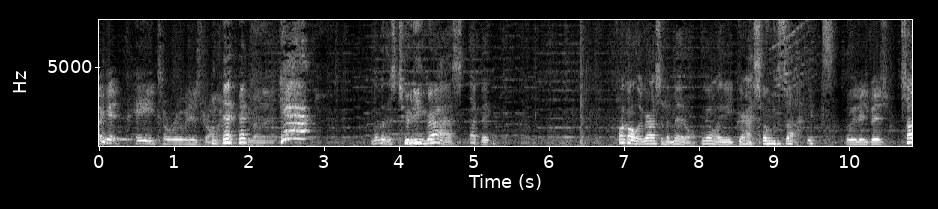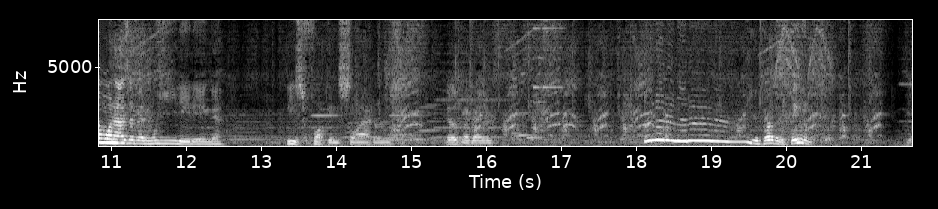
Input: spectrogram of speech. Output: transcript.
I get paid to ruin his drawing. Think about that. yeah. Look at this 2D grass. Epic. Fuck all the grass in the middle. We only need grass on the sides. At bitch. Someone hasn't been weed eating. These fucking slackers. That was my brother. Your brother Bink. Yeah.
